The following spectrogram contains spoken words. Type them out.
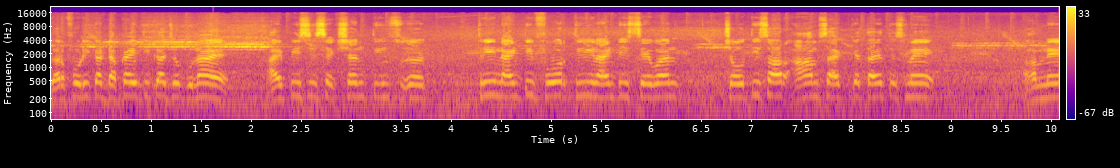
घरफोड़ी का डकैती का जो गुना है आईपीसी सेक्शन तीन three ninety four three ninety seven चौंतीस और आर्म्स एक्ट के तहत इसमें हमने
